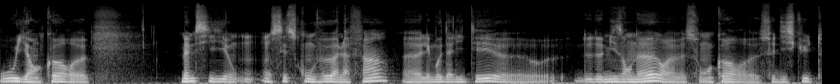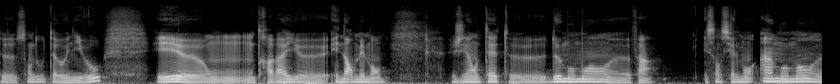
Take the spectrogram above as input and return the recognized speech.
où il y a encore, euh, même si on, sait ce qu'on veut à la fin, les modalités de, mise en œuvre sont encore, se discutent sans doute à haut niveau, et on, travaille énormément. J'ai en tête deux moments, enfin essentiellement un moment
